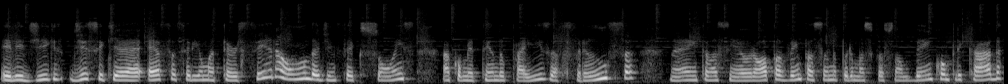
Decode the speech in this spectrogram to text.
ele disse que é, essa seria uma terceira onda de infecções acometendo o país, a França. Né? Então, assim, a Europa vem passando por uma situação bem complicada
